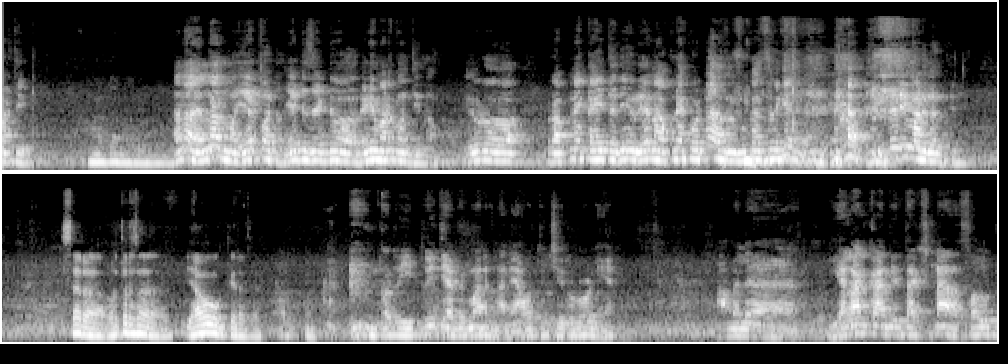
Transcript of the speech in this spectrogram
ಮಾಡ್ತೀವಿ. ಅಲ್ಲ ಎಲ್ಲ airport A to Z ready ಮಾಡ್ಕೊಂತೀವಿ ನಾವು. ಇವರು ಇವ್ರ ಅಪ್ನೆ ಕಾಯ್ತದೆ ಇವ್ರು ಏನು ಅಪ್ನೆ ಕೊಟ್ಟು ಅದ್ರ ಮುಖಾಂತರಗೆ ರೆಡಿ ಮಾಡ್ಕೊಂತೀವಿ. ಸರ್ ಹೊರತರು ಸರ್ ಯಾವಾಗ ಹೋಗ್ತೀರಾ ಸರ್ ನೋಡ್ರಿ ಈ ಪ್ರೀತಿ ಅಭಿಮಾನಕ್ಕೆ ನಾನು ಯಾವತ್ತೂ ಚಿರುಋಣಿ. ಆಮೇಲೆ ಯಲಂಕ ಅಂದಿದ ತಕ್ಷಣ ಸ್ವಲ್ಪ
